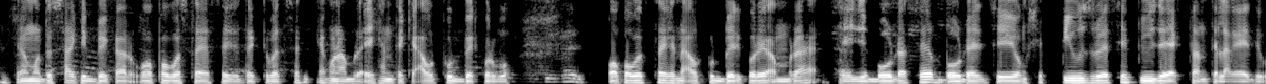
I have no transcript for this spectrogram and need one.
যে আমাদের সার্কিট ব্রেকার অফ অবস্থায় আছে দেখতে পাচ্ছেন, এখন আমরা এখান থেকে আউটপুট বের করব। অফ অবস্থায় এখানে আউটপুট বের করে আমরা এই যে বোর্ড আছে বোর্ডের যে অংশে পিউজ রয়েছে পিউজে এক প্রান্তে লাগাই দেব।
